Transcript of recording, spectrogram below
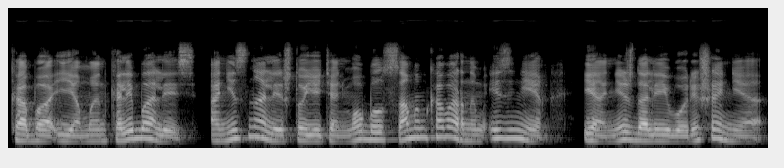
Каба и Ямен колебались. Они знали, что Етяньмо был самым коварным из них, и они ждали его решения.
